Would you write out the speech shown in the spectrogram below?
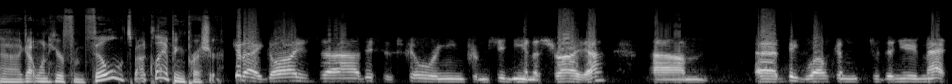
Uh, I got one here from Phil. It's about clamping pressure. G'day, guys. Uh, this is Phil ringing from Sydney in Australia. Um, uh, big welcome to the new Matt.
